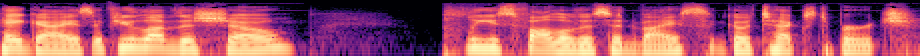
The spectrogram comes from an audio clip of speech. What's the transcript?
Hey guys, if you love this show, please follow this advice. Go text Birch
